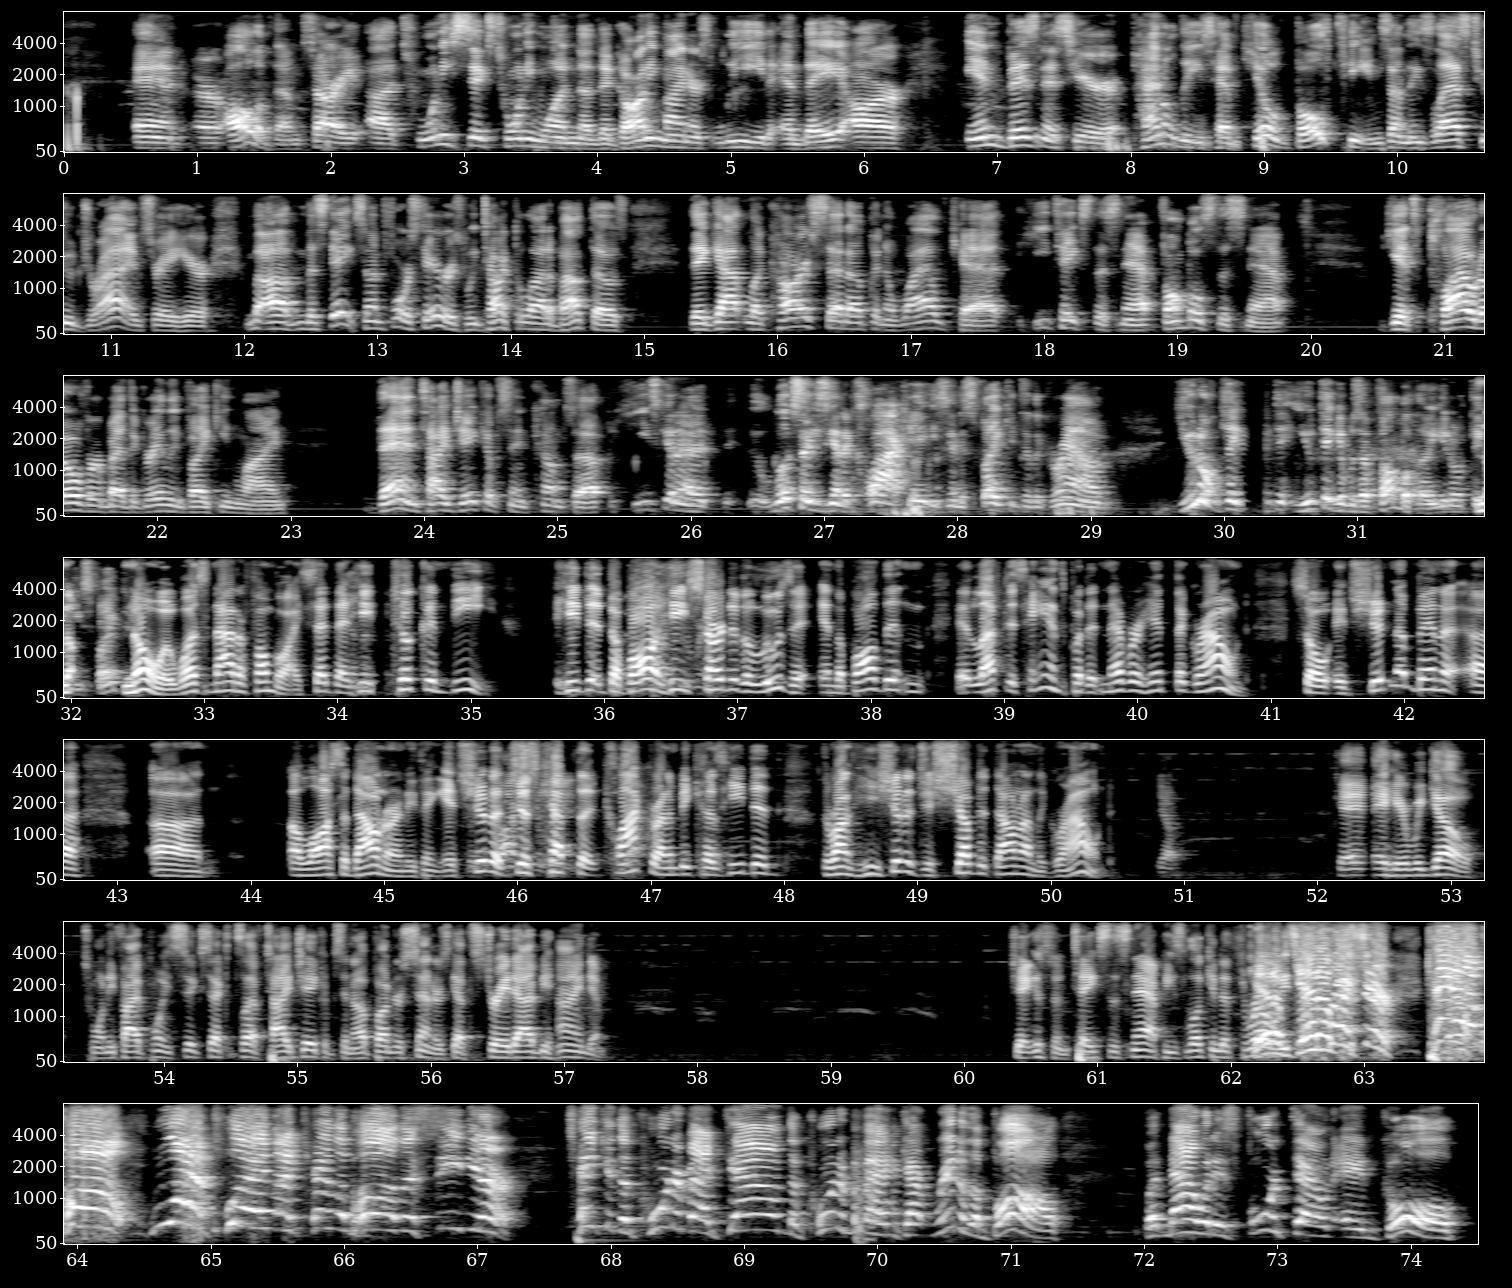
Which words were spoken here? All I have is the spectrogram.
and or all of them, sorry, uh 26-21 the Negaunee Miners lead and they are in business here. Penalties have killed both teams on these last two drives right here. Uh, mistakes, unforced errors. We talked a lot about those. They got Lacar set up in a wildcat. He takes the snap, fumbles the snap, gets plowed over by the Grayling Viking line. Then Ty Jacobson comes up. He's gonna. It looks like he's gonna clock it. He's gonna spike it to the ground. You don't think that you think it was a fumble though? You don't think No, he spiked it? No, it was not a fumble. I said that he took a knee. He did the ball. He started to lose it, and the ball didn't. It left his hands, but it never hit the ground. So it shouldn't have been a a, a, a loss of down or anything. It should have just kept the clock running because he did the wrong. He should have just shoved it down on the ground. Yep. Okay, here we go. 25.6 seconds left. Ty Jacobson up under center. He's got the straight eye behind him. Jacobson takes the snap. He's looking to throw. Get him, He's get him. Pressure. Caleb Hall. What a play by Caleb Hall, the senior. Taking the quarterback down. The quarterback got rid of the ball, but now it is fourth down and goal.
